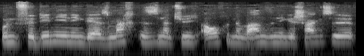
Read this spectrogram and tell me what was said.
Und für denjenigen, der es macht, ist es natürlich auch eine wahnsinnige Chance,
